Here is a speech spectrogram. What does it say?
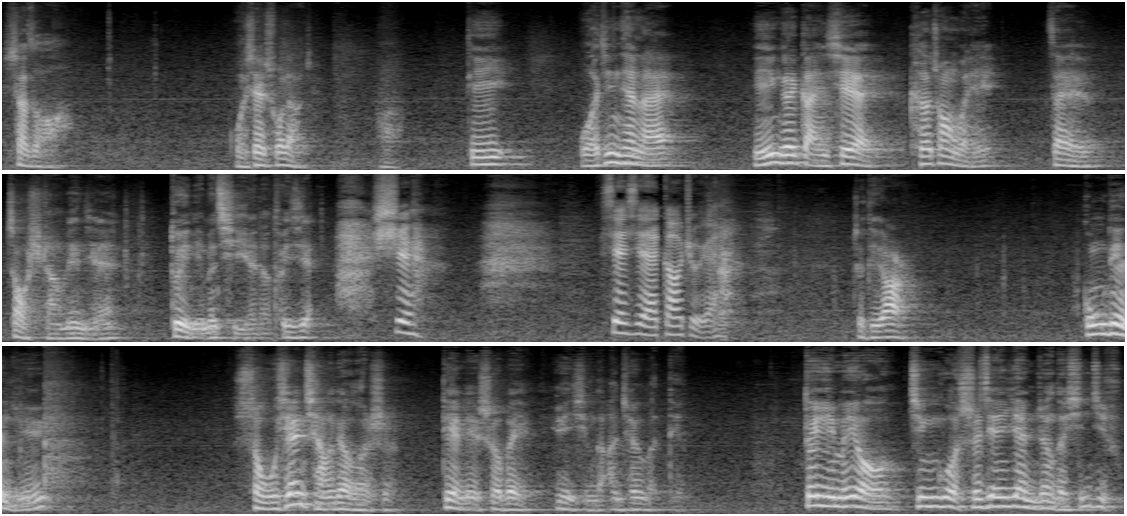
夏总，我先说两句啊。第一，我今天来，你应该感谢科创委在赵市长面前对你们企业的推荐。是，谢谢高主任。这第二，供电局。首先强调的是电力设备运行的安全稳定。对于没有经过时间验证的新技术，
